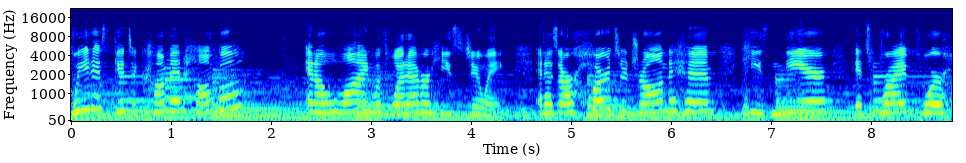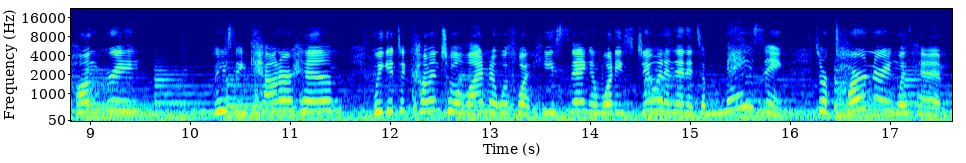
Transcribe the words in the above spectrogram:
We just get to come in humble and align with whatever he's doing. And as our hearts are drawn to Him, He's near, it's ripe, we're hungry. We just encounter Him. We get to come into alignment with what He's saying and what He's doing, and then it's amazing. So we're partnering with Him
